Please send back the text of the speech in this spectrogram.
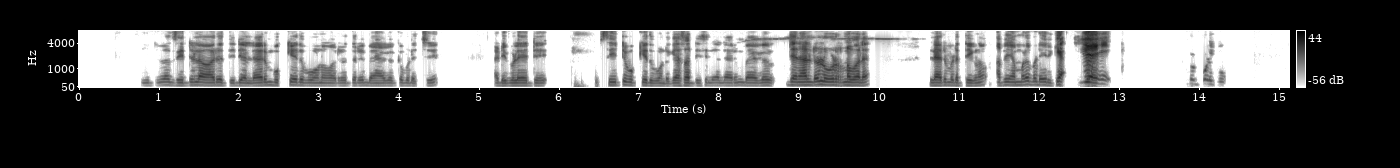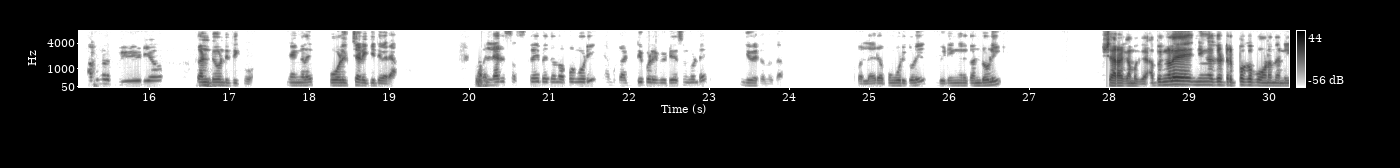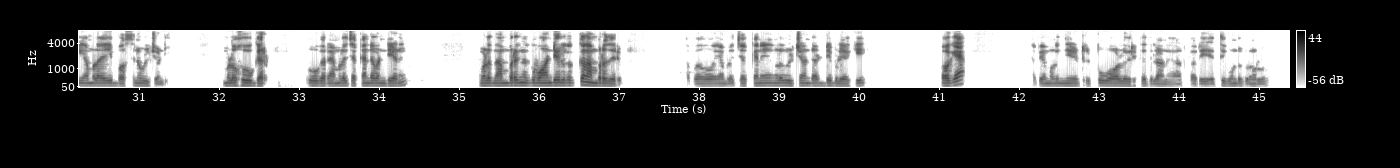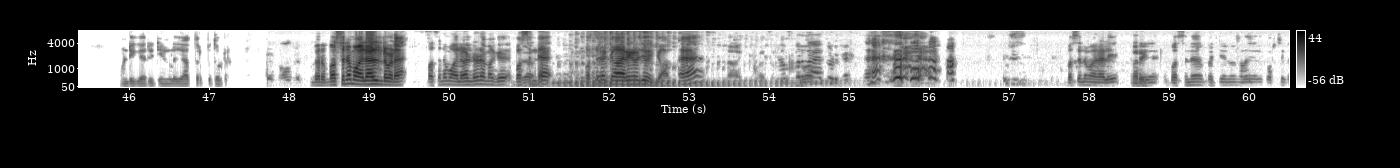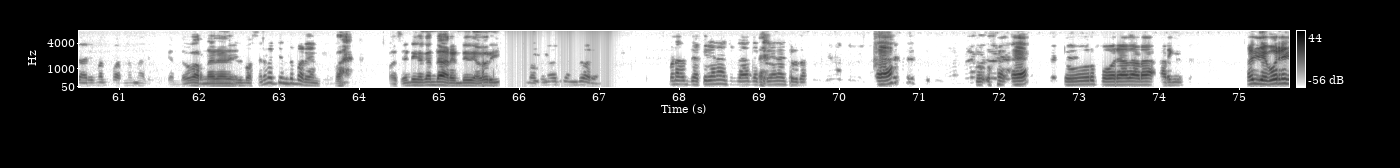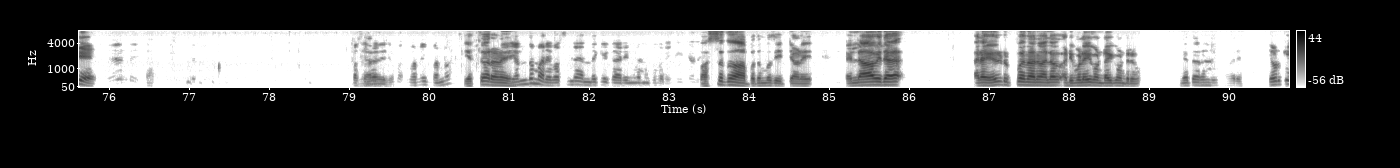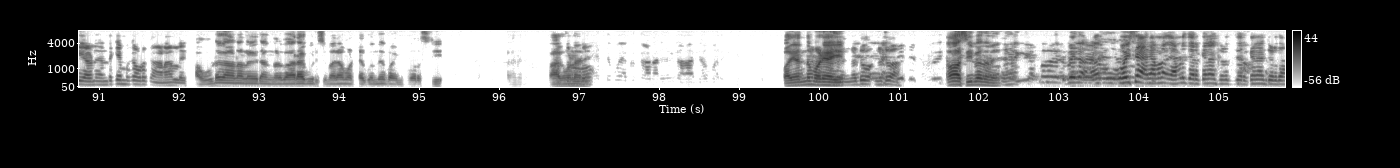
സീറ്റിൽ സീറ്റിൽ ആരും എത്തിയിട്ട് എല്ലാവരും ബുക്ക് ചെയ്ത് പോകണം ഓരോരുത്തർ ബാഗൊക്കെ പിടിച്ച് അടിപൊളിയായിട്ട് സീറ്റ് ബുക്ക് ചെയ്ത് പോകുന്നുണ്ട് കെ എസ് ആർ ടി സിയിൽ എല്ലാവരും ബാഗ് ജനാലിന്റെ ഓടുന്ന പോലെ എല്ലാവരും ഇവിടെ എത്തിക്കണം. അപ്പം നമ്മൾ ഇവിടെ ഇരിക്കുക പൊളിക്കും. അപ്പം നിങ്ങൾ വീഡിയോ കണ്ടുകൊണ്ടിരിക്കുക. ഞങ്ങൾ പൊളിച്ചടക്കിയിട്ട് വരാം. അപ്പം എല്ലാവരും സബ്സ്ക്രൈബ് ചെയ്തതിനൊപ്പം കൂടി നമുക്ക് അടിപൊളി വീഡിയോസും കൊണ്ട് ഇനി വരുന്നതാണ്. അപ്പോൾ എല്ലാവരും ഒപ്പം കൂടിക്കോളി. വീഡിയോ ഇങ്ങനെ കണ്ടോളി. ഉഷാറാക്കാം നമുക്ക് അപ്പൊ നിങ്ങൾ നിങ്ങൾക്ക് ട്രിപ്പൊക്കെ പോകണമെന്നുണ്ടെങ്കിൽ നമ്മളെ ഈ ബസ്സിന് വിളിച്ചോണ്ടി. നമ്മൾ ഹൂഗർ. ഹൂഗർ നമ്മൾ ചെക്കന്റെ വണ്ടിയാണ്. നമ്മൾ നമ്പർ നിങ്ങൾക്ക് വണ്ടികൾക്കൊക്കെ നമ്പർ തരും. അപ്പോൾ നമ്മൾ ചെക്കനെ നിങ്ങൾ വിളിച്ചുകൊണ്ട് അടിപൊളിയാക്കി. ഓക്കെ? അപ്പോൾ നമ്മൾ ഇനി ട്രിപ്പ് പോകാനുള്ള ഒരുക്കത്തിലാണ്. ആൾക്കാർ എത്തിക്കൊണ്ടിരിക്കണുള്ളൂ. വണ്ടി കയറിയിട്ട് ഞങ്ങൾ യാത്ര തുടരും. വേറെ ബസ്സിന്റെ മുതലാളിണ്ട് ഇവിടെ. ബസ്സിന്റെ മുതലാളിന്റെ നമുക്ക് ബസ്സിന്റെ ബസ്സിന്റെ കാര്യങ്ങൾ ചോദിക്കാം. ഏഹ്? ബസ്സിന്റെ മലയാളി. പറയ്. ബസ്സിനെ പറ്റി നിങ്ങൾ കുറച്ച് കാര്യങ്ങൾ പറഞ്ഞു തന്നാൽ എന്തോ പറഞ്ഞാലാണ് ബസ്സിനെ പറ്റി എന്ത് പറയാൻ ബസ് നിങ്ങൾക്ക് എന്താ അറിയണ്ടത്? ഞാൻ പറയും. ബസ്സിനെ പറ്റി എന്ത് പറയാം ഇവിടെ ജക്കരിയാന ജക്കരിയാന അയച്ചുകൊടുത്ത ഏ? ടൂ- ഏ? ടൂർ പോരാതെ അവിടെ അടങ്ങി. അല്ലേ പോരില്ലേ? ബസ്സിനെ പറഞ്ഞു പറഞ്ഞു. എത്ര പറയണേ? എന്തും പറയാം. ബസ്സിന്റെ എന്തൊക്കെ കാര്യങ്ങൾ നമുക്ക് പറയാം. ബസ് നാപ്പത്തൊമ്പത് സീറ്റാണ് എല്ലാവിധ അല്ല ഏത് ട്രിപ്പ് വന്നാലും നല്ല അടിപൊളിയായി കൊണ്ടാക്കി കൊണ്ടുവരും എന്തൊക്കെ നമുക്ക് അവിടെ കാണാനുള്ളത്? അവിടെ കാണാനുള്ളത് തങ്ങൾപാറ കുരിശുമല മൊട്ടക്കുന്ന് പൈൻ ഫോറസ്റ്റ് വാഗമണല്ലേ പതിനൊന്ന് മണിയായി. ആ സീബ നമ്മളെ ചെറുക്കനാ ചെറുക്കനാ ചെറുതാ.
